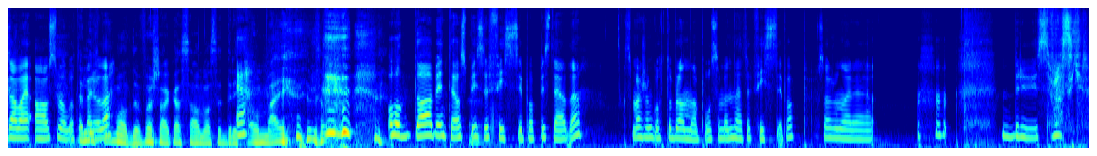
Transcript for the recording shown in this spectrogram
da var jeg av jeg likte måten du forsaka sa masse dritt om meg. Og da begynte jeg å spise Fissipop i stedet. Som er sånn godt og blanda pose, men den heter Fissipop. Så er sånn derre Brusflasker.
